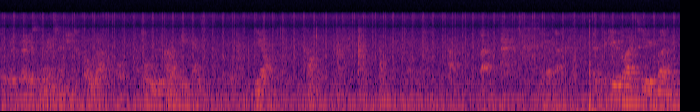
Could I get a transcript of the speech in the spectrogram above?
So there, there is no intention to hold alcohol at all. You currently get it. Yeah. You can't. uh, okay, that. If you would like to, um,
